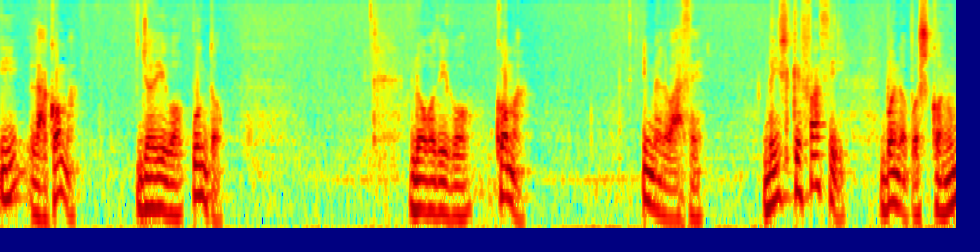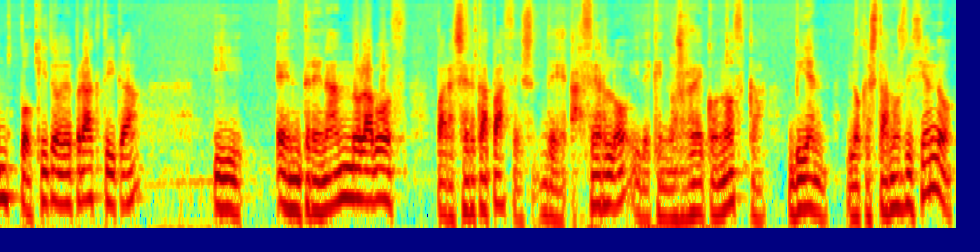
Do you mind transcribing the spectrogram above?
y la coma. Yo digo punto. Luego digo coma y me lo hace. ¿Veis qué fácil? Bueno, pues con un poquito de práctica y entrenando la voz para ser capaces de hacerlo y de que nos reconozca bien lo que estamos diciendo,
